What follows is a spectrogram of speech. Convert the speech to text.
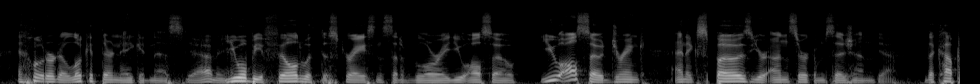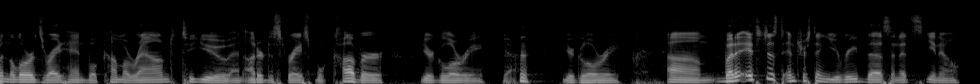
in order to look at their nakedness. Yeah, man. You will be filled with disgrace instead of glory. You also you also drink and expose your uncircumcision. yeah. The cup in the Lord's right hand will come around to you, and utter disgrace will cover your glory. Yeah. your glory. Um, but it, it's just interesting. You read this, and it's you know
